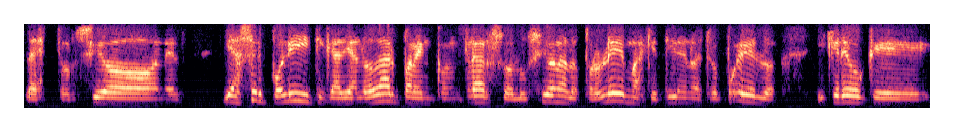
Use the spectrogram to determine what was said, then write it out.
la extorsión, el, y hacer política, dialogar para encontrar solución a los problemas que tiene nuestro pueblo y creo que,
